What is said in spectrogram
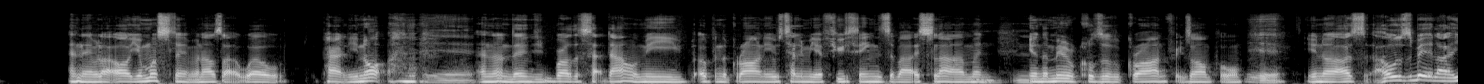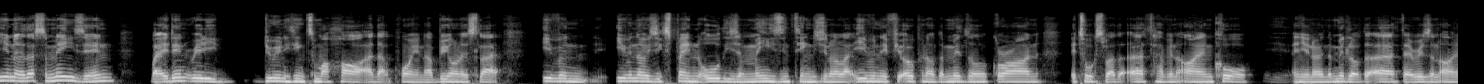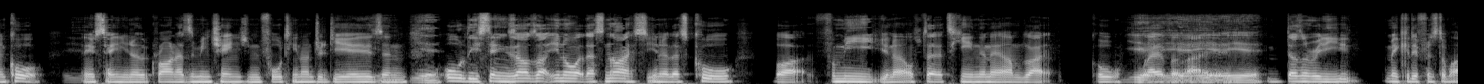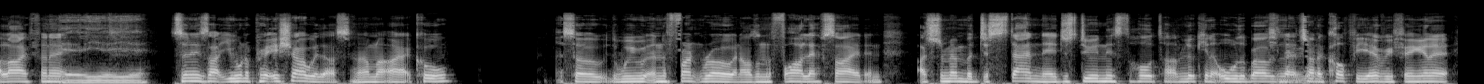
And they were like, oh, you're Muslim, and I was like, well, apparently not. Yeah. And then, then your brother sat down with me, opened the Quran. He was telling me a few things about Islam and mm, mm. you know the miracles of the Quran, for example. Yeah. You know, I was I was a bit like, you know, that's amazing, but it didn't really do anything to my heart at that point. I'll be honest, like even even though he's explaining all these amazing things, you know, like even if you open up the middle of the Quran, it talks about the earth having an iron core. And you know, in the middle of the earth there is an iron core. And he was saying, you know, the Quran hasn't been changed in fourteen hundred years and Yeah. all these things. I was like, you know what, that's nice, you know, that's cool. But for me, you know, I'm 13 and I'm like, cool, Yeah. whatever. yeah, like, yeah. Yeah. doesn't really make a difference to my life, innit? Yeah. Yeah. Yeah. So he's like, you want to pray Isha with us? And I'm like, all right, cool. So we were in the front row and I was on the far left side. And I just remember just standing there, just doing this the whole time, looking at all the brothers and like, trying to copy everything in it.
